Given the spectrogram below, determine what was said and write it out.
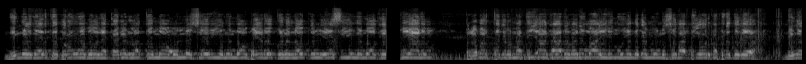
നിങ്ങൾ നേരത്തെ പറഞ്ഞ പോലെ കരകുളത്തുനിന്നോ മുല്ലശ്ശേരിയിൽ നിന്നോ പേരുക്കുള്ള ലോക്കൽ എ സിയിൽ നിന്നോ ഒക്കെ പ്രവർത്തകർ മതിയാകാതെ വരുമായിരുന്നു എന്ന് കമ്മ്യൂണിസ്റ്റ് പാർട്ടി ഓർമ്മപ്പെടുത്തുകയാണ് നിങ്ങൾ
